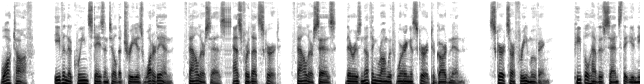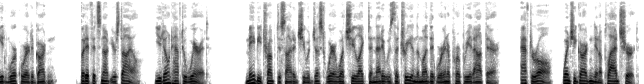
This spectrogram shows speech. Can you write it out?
walked off. Even the queen stays until the tree is watered in, Fowler says. As for that skirt, Fowler says, there is nothing wrong with wearing a skirt to garden in. Skirts are free-moving. People have this sense that you need workwear to garden. But if it's not your style, you don't have to wear it. Maybe Trump decided she would just wear what she liked and that it was the tree and the mud that were inappropriate out there. After all, when she gardened in a plaid shirt,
